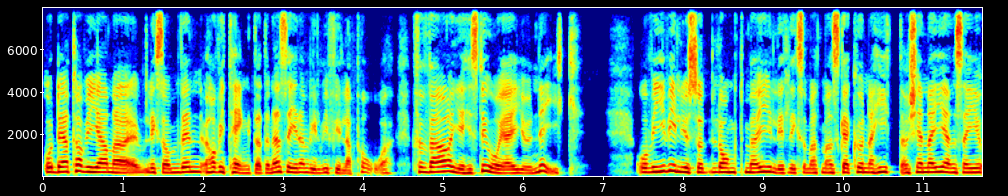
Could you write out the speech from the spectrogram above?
Och där tar vi gärna, liksom, den har vi tänkt att den här sidan vill vi fylla på. För varje historia är ju unik. Och vi vill ju så långt möjligt liksom att man ska kunna hitta och känna igen sig i,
